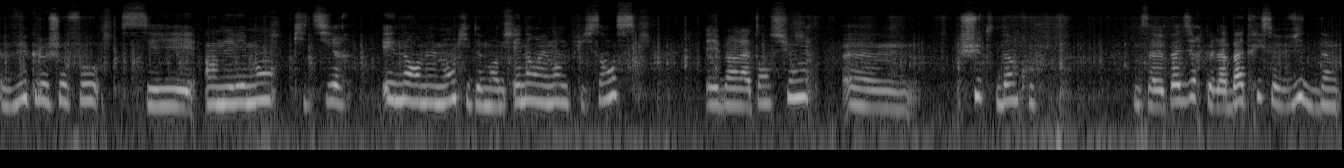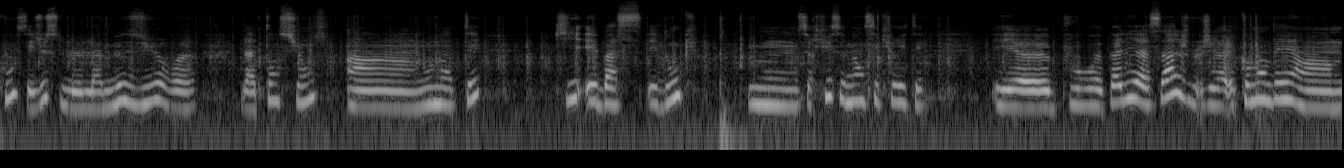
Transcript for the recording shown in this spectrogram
vu que le chauffe-eau c'est un élément qui tire énormément, qui demande énormément de puissance, et ben la tension euh, chute d'un coup. Donc ça veut pas dire que la batterie se vide d'un coup, c'est juste la mesure, euh, la tension à un moment T qui est basse. Et donc mon circuit se met en sécurité. Et euh, pour pallier à ça, j'ai commandé un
